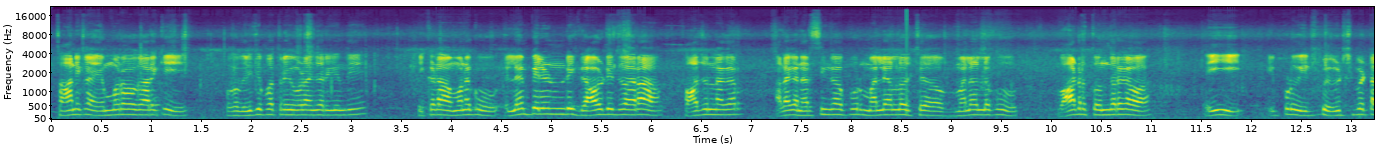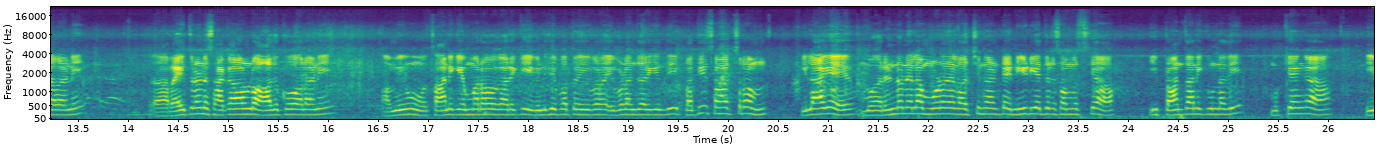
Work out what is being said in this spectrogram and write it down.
స్థానిక ఎంఆర్ఓ గారికి ఒక వినతి పత్రం ఇవ్వడం జరిగింది. ఇక్కడ మనకు ఎల్లంపల్లి నుండి గ్రావిటీ ద్వారా ఫాజుల్ నగర్ అలాగే నర్సింగాపూర్ మల్లెల్లో చ- వాటర్ తొందరగా ఈ ఇప్పుడు విడిచిపెట్టాలని రైతులను సకాలంలో ఆదుకోవాలని మేము స్థానిక ఎంఆర్ఓ గారికి వినతి పత్రం ఇవ్వ ఇవ్వడం జరిగింది. ప్రతి సంవత్సరం ఇలాగే రెండో నెల మూడో నెల వచ్చిందంటే నీటి ఎద్దడి సమస్య ఈ ప్రాంతానికి ఉన్నది. ముఖ్యంగా ఈ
